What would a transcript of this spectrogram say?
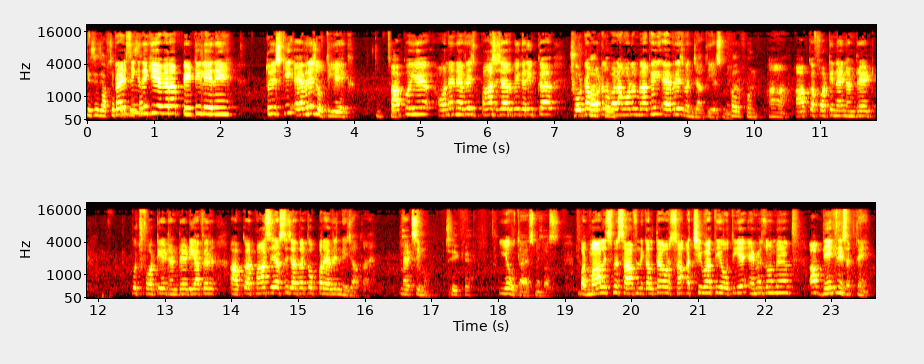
किस हिसाब से प्राइसिंग देखिए अगर आप पेटी ले रहे हैं तो इसकी एवरेज होती है एक। अच्छा। आपको ये ऑन एन एवरेज पाँच हज़ार रुपए करीब का छोटा मॉडल बड़ा मॉडल मिला के एवरेज बन जाती है इसमें। पर फ़ोन हाँ आपका फोर्टी नाइन हंड्रेड कुछ फोर्टी एट हंड्रेड या फिर आपका पाँच हज़ार से ज़्यादा के ऊपर एवरेज नहीं जाता है मैक्सिमम ठीक है। ये होता है इसमें बस। पर माल इसमें साफ़ निकलता है और अच्छी बात ये होती है अमेजोन में आप- देख नहीं सकते हैं।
